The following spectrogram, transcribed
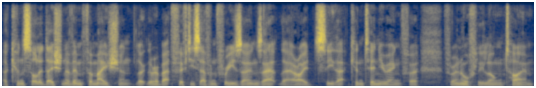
a consolidation of information. Look, there are about 57 free zones out there. I see that continuing for, for an awfully long time.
